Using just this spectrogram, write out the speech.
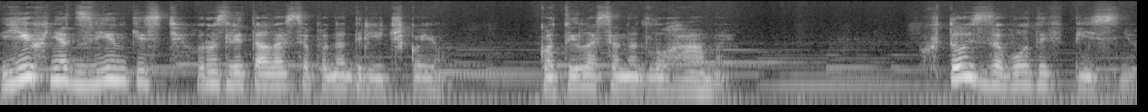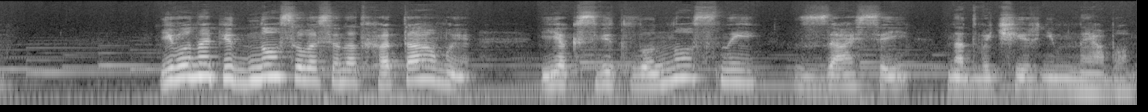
Їхня дзвінкість розліталася понад річкою, котилася над лугами. Хтось заводив пісню, і вона підносилася над хатами, як світлоносний засяй над вечірнім небом.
